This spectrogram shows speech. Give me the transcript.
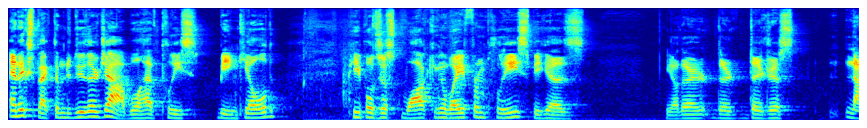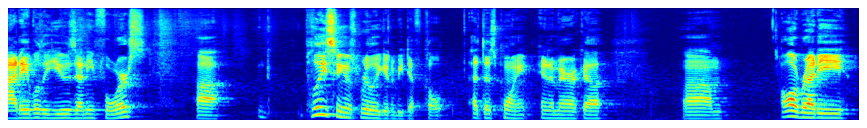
and expect them to do their job. We'll have police being killed, people just walking away from police because you know they're they're they're just not able to use any force. Uh, policing is really going to be difficult at this point in America. Um, already,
